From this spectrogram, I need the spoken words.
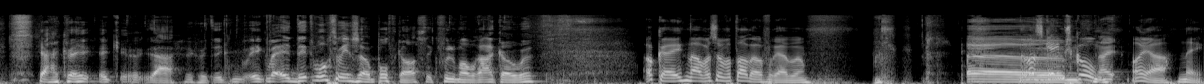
ja, ik weet... Ik, eh, ja, goed. Ik, ik, dit wordt weer zo'n podcast. Ik voel hem al aankomen. Oké, nou, waar zullen we het dan over hebben? Dat was Gamescom. Nee, Oh ja, nee.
